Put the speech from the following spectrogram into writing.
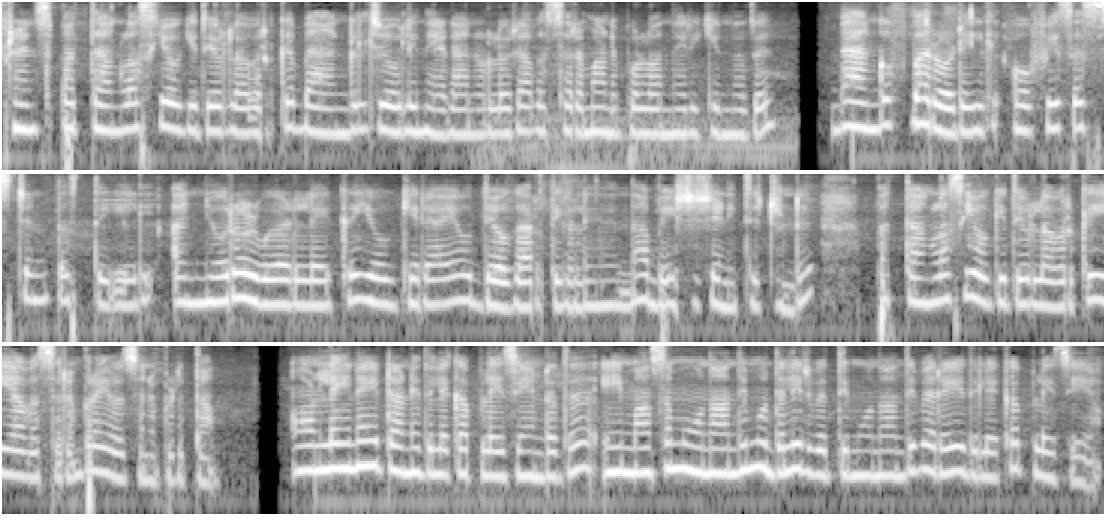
ഫ്രണ്ട്സ്. പത്താം ക്ലാസ് യോഗ്യതയുള്ളവർക്ക് ബാങ്കിൽ ജോലി നേടാനുള്ള ഒരു അവസരമാണ് ഇപ്പോൾ വന്നിരിക്കുന്നത്. ബാങ്ക് ഓഫ് ബറോഡയിൽ ഓഫീസ് അസിസ്റ്റന്റ് തസ്തികയിൽ അഞ്ഞൂറ് ഒഴിവുകളിലേക്ക് യോഗ്യരായ ഉദ്യോഗാർത്ഥികളിൽ നിന്ന് അപേക്ഷ ക്ഷണിച്ചിട്ടുണ്ട്. പത്താം ക്ലാസ് യോഗ്യതയുള്ളവർക്ക് ഈ അവസരം പ്രയോജനപ്പെടുത്താം. ഓൺലൈനായിട്ടാണ് ഇതിലേക്ക് അപ്ലൈ ചെയ്യേണ്ടത്. ഈ മാസം മൂന്നാം തീയതി മുതൽ ഇരുപത്തി മൂന്നാം തീയതി വരെ ഇതിലേക്ക് അപ്ലൈ ചെയ്യാം.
